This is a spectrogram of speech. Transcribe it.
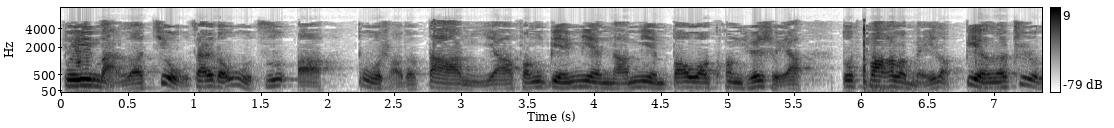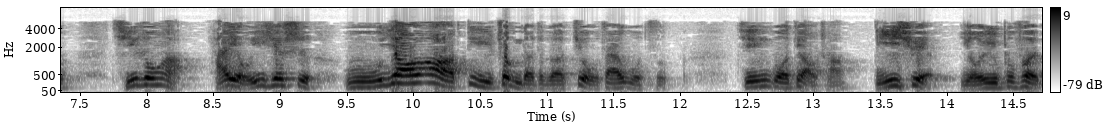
堆满了救灾的物资啊，不少的大米呀、方便面呐、面包啊、矿泉水啊都发了霉了、变了质了。其中啊，还有一些是五幺二地震的这个救灾物资。经过调查，的确有一部分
